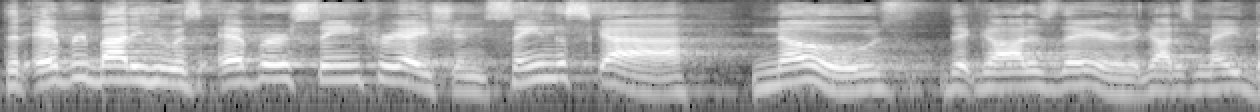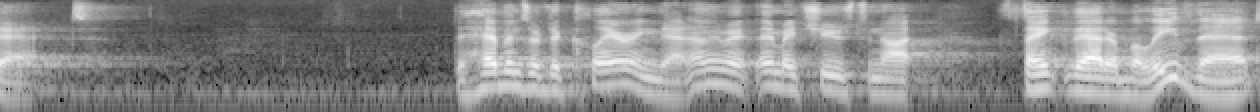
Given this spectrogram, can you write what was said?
that everybody who has ever seen creation, seen the sky, knows that God is there, that God has made that. The heavens are declaring that. They may, they may choose to not think that or believe that.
